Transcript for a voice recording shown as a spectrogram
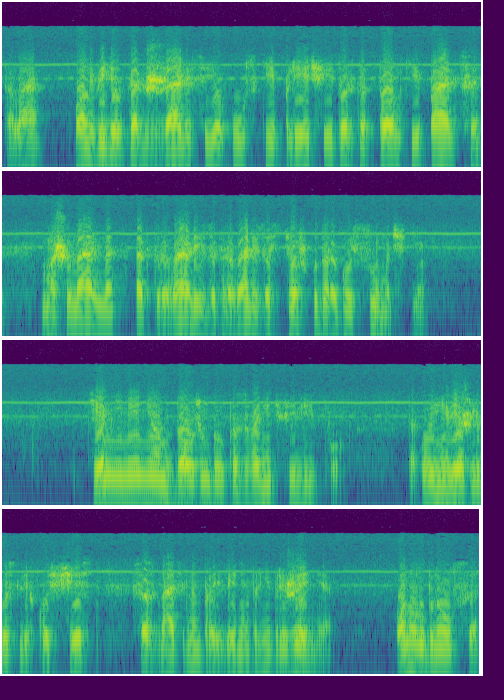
стола. Он видел, как сжались ее узкие плечи, и только тонкие пальцы машинально открывали и закрывали застежку дорогой сумочки. Тем не менее, он должен был позвонить Филиппу. Такую невежливость легко счесть сознательным проявлением пренебрежения. Он улыбнулся.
